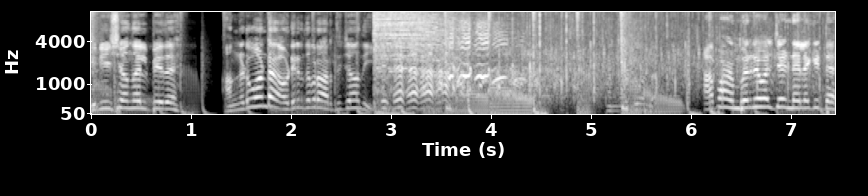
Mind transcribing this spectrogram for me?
ബിനീഷ് ഒന്ന് ഹെൽപ്പ് ചെയ്തേ. അങ്ങോട്ട് പോണ്ട അവിടെ ഇരുന്ന് പ്രാർത്ഥിച്ചാൽ മതി. ആ പഴമ്പൊരിനെ വലിച്ച എണ്ണയിലേക്ക് ഇട്ടേ.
